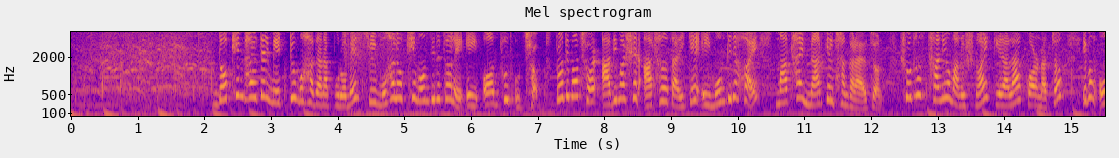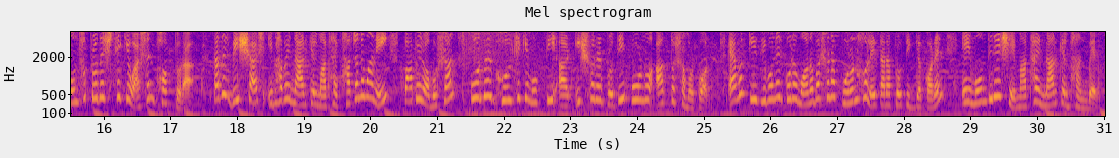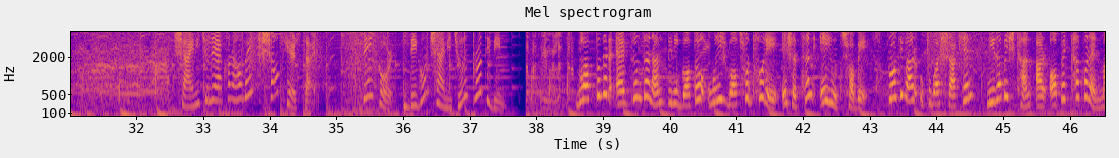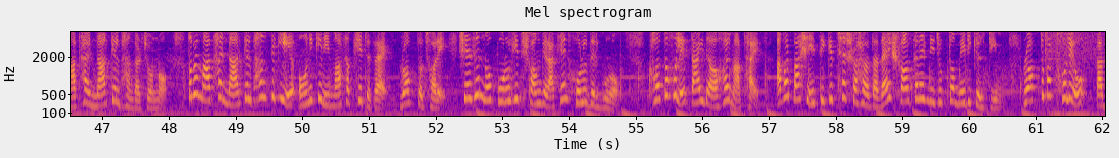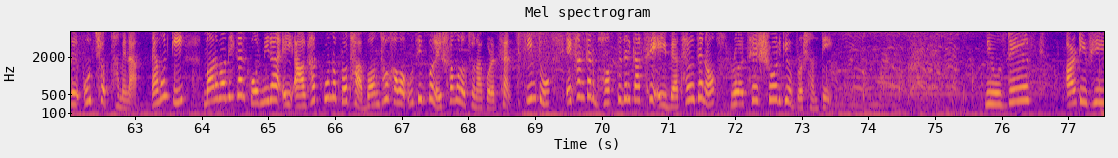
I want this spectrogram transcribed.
দক্ষিণ ভারতের মেট্টু মহাদানাপুরমের শ্রী মহালক্ষ্মী মন্দিরে চলে এই অদ্ভুত উৎসব। প্রতি বছর আদি মাসের আঠারো তারিখে এই মন্দিরে হয় মাথায় নারকেল ভাঙ্গার আয়োজন। শুধু স্থানীয় মানুষ নয়, কেরালা, কর্ণাটক এবং অন্ধ্রপ্রদেশ থেকেও আসেন ভক্তরা। তাদের বিশ্বাস, এভাবে নারকেল মাথায় ফাটানো মানেই পাপের অবসান, পূর্বের ভুল থেকে মুক্তি আর ঈশ্বরের প্রতি পূর্ণ আত্মসমর্পণ। এমনকি জীবনের কোনো মনোবাসনা পূরণ হলে তারা প্রতিজ্ঞা করেন, এই মন্দিরে এসে মাথায় নারকেল ভাঙবেন। শাইনি চুলে এখন হবে সব হেয়ার হেয়ারস্টাইল সিল্কোর দ্বিগুণ শাইনি চুল প্রতিদিন। ভক্তদের একজন জানান, তিনি গত ১৯ বছর ধরে এসেছেন এই উৎসবে। প্রতিবার উপবাস রাখেন, নিরামিষ খান আর অপেক্ষা করেন মাথায় নারকেল ভাঙার জন্য। তবে মাথায় নারকেল ভাঙতে গিয়ে অনেকেরই মাথা ফেটে যায়, রক্ত ঝরে। সেজন্য পুরোহিত সঙ্গে রাখেন হলুদের গুঁড়ো। ক্ষত হলে তাই দেওয়া হয় মাথায়। আবার পাশেই চিকিৎসার সহায়তা দেয় সরকারের নিযুক্ত মেডিকেল টিম। রক্তপাত হলেও তাদের উৎসব থামে না। এমনকি মানবাধিকার কর্মীরা এই আঘাতপূর্ণ প্রথা বন্ধ হওয়া উচিত বলে সমালোচনা করেছেন। কিন্তু এখানকার ভক্তদের কাছে এই ব্যথায়ও যেন রয়েছে স্বর্গীয় প্রশান্তি। News desk, R TV.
